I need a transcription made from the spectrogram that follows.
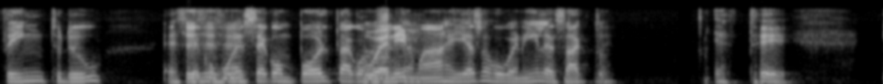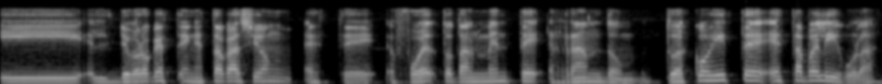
thing to do. Este, Sí, sí, como sí. él se comporta con Juvenil. los demás y eso, juvenil, exacto. Este, y yo creo que en esta ocasión este, fue totalmente random. Tú escogiste esta película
